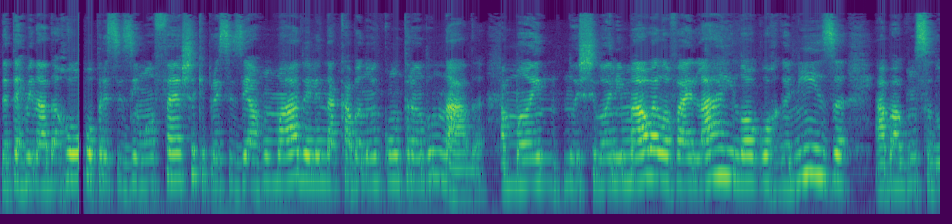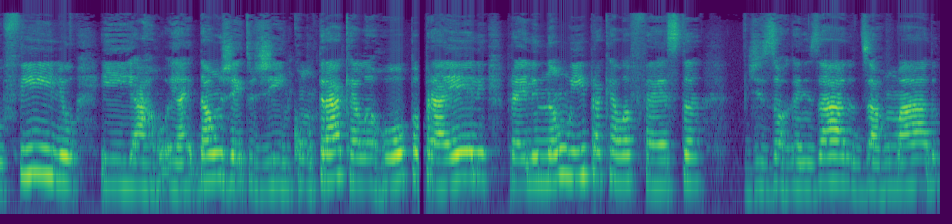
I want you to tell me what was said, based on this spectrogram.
determinada roupa, ou precisa ir uma festa que precisa ir arrumado, ele acaba não encontrando nada. A mãe, no estilo animal, ela vai lá e logo organiza a bagunça do filho e, a, e dá um jeito de encontrar aquela roupa para ele, para ele não ir para aquela festa desorganizado, desarrumado.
